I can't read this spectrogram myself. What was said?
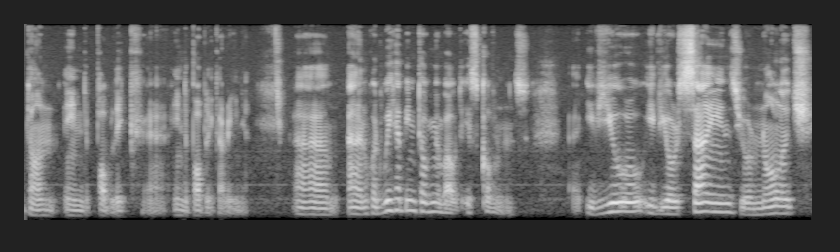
done in the public uh, in the public arena. Um, and what we have been talking about is governance if you if your science your knowledge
